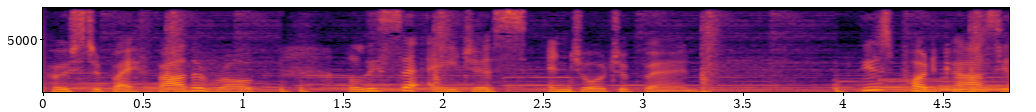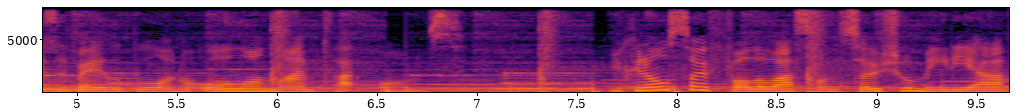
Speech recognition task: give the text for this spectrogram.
hosted by Father Rob, Alyssa Agius, and Georgia Byrne. This podcast is available on all online platforms. You can also follow us on social media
